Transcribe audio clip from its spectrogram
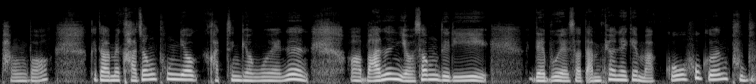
방법, 그 다음에 가정폭력 같은 경우에는 어, 많은 여성들이 내부에서 남편에게 맞고 혹은 부부,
